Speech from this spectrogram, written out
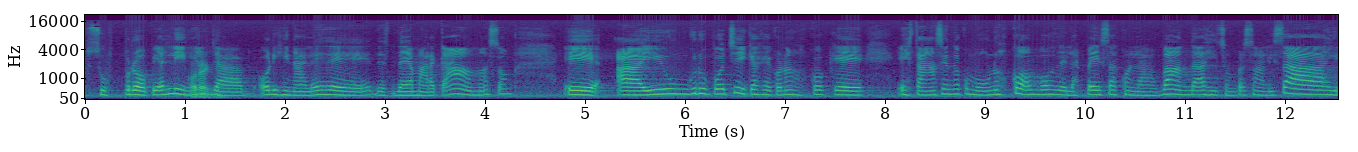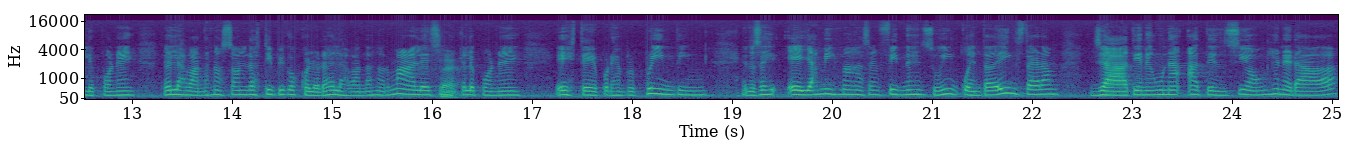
sus propias líneas Correcto. ya originales de, de, de la marca Amazon, eh, hay un grupo de chicas que conozco que están haciendo como unos combos de las pesas con las bandas y son personalizadas y le ponen, entonces las bandas no son los típicos colores de las bandas normales, Sí. sino que le ponen, este, por ejemplo, printing. Entonces ellas mismas hacen fitness en su cuenta de Instagram, ya tienen una atención generada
